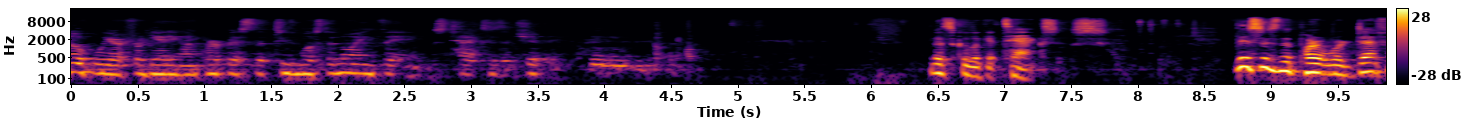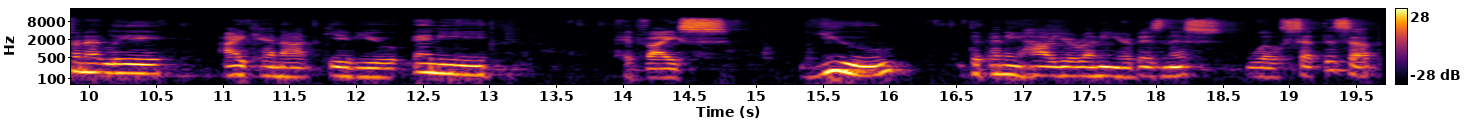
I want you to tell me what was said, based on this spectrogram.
Nope, we are forgetting on purpose the two most annoying things, taxes and shipping. Let's go look at taxes. This is the part where definitely I cannot give you any advice. You, depending how you're running your business, will set this up.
